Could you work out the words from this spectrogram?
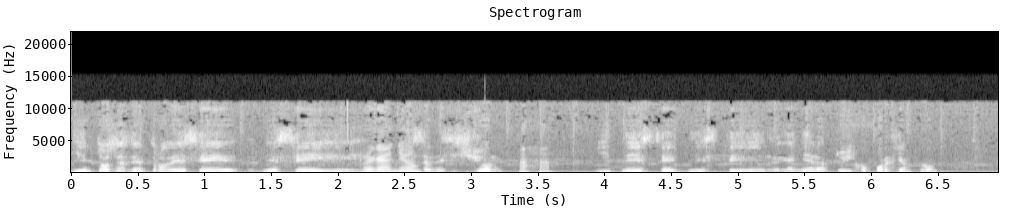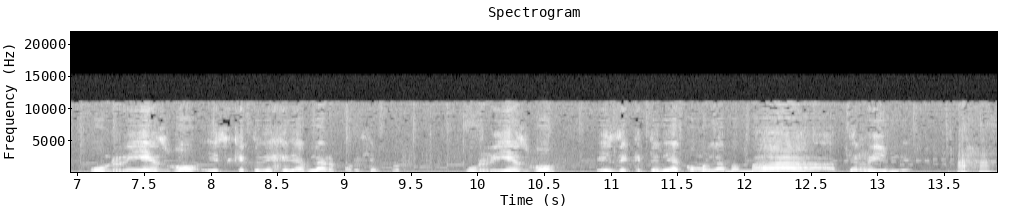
Y entonces dentro de ese, de ese ¿Regaño? esa decisión y de este, de este regañar a tu hijo, por ejemplo, un riesgo es que te deje de hablar, por ejemplo. Un riesgo es de que te vea como la mamá terrible. Ajá.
